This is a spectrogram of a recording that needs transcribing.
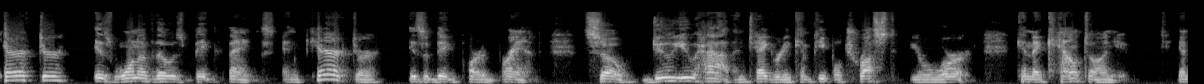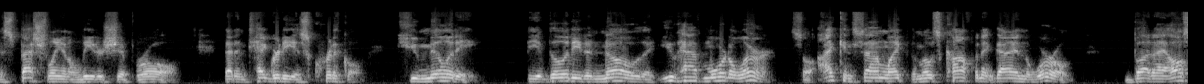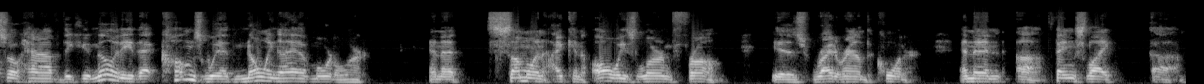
character is one of those big things, and character is a big part of brand. So, do you have integrity? Can people trust your word? Can they count on you? And especially in a leadership role, that integrity is critical. Humility, the ability to know that you have more to learn. So, I can sound like the most confident guy in the world, but I also have the humility that comes with knowing I have more to learn and that someone I can always learn from is right around the corner. And then uh, things like uh,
